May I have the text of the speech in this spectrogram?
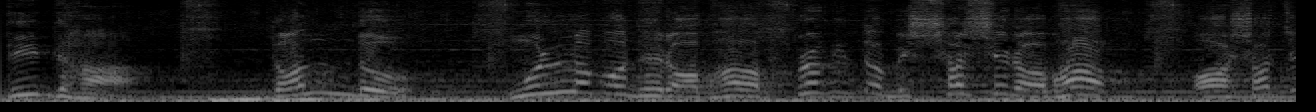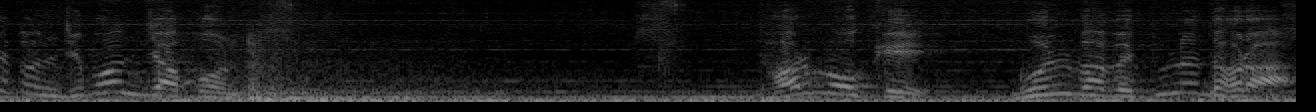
দ্বিধা, দ্বন্দ্ব, মূল্যবোধের অভাব, প্রকৃত বিশ্বাসের অভাব, অসচেতন জীবনযাপন। ধর্মকে ভুলভাবে তুলে ধরা,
